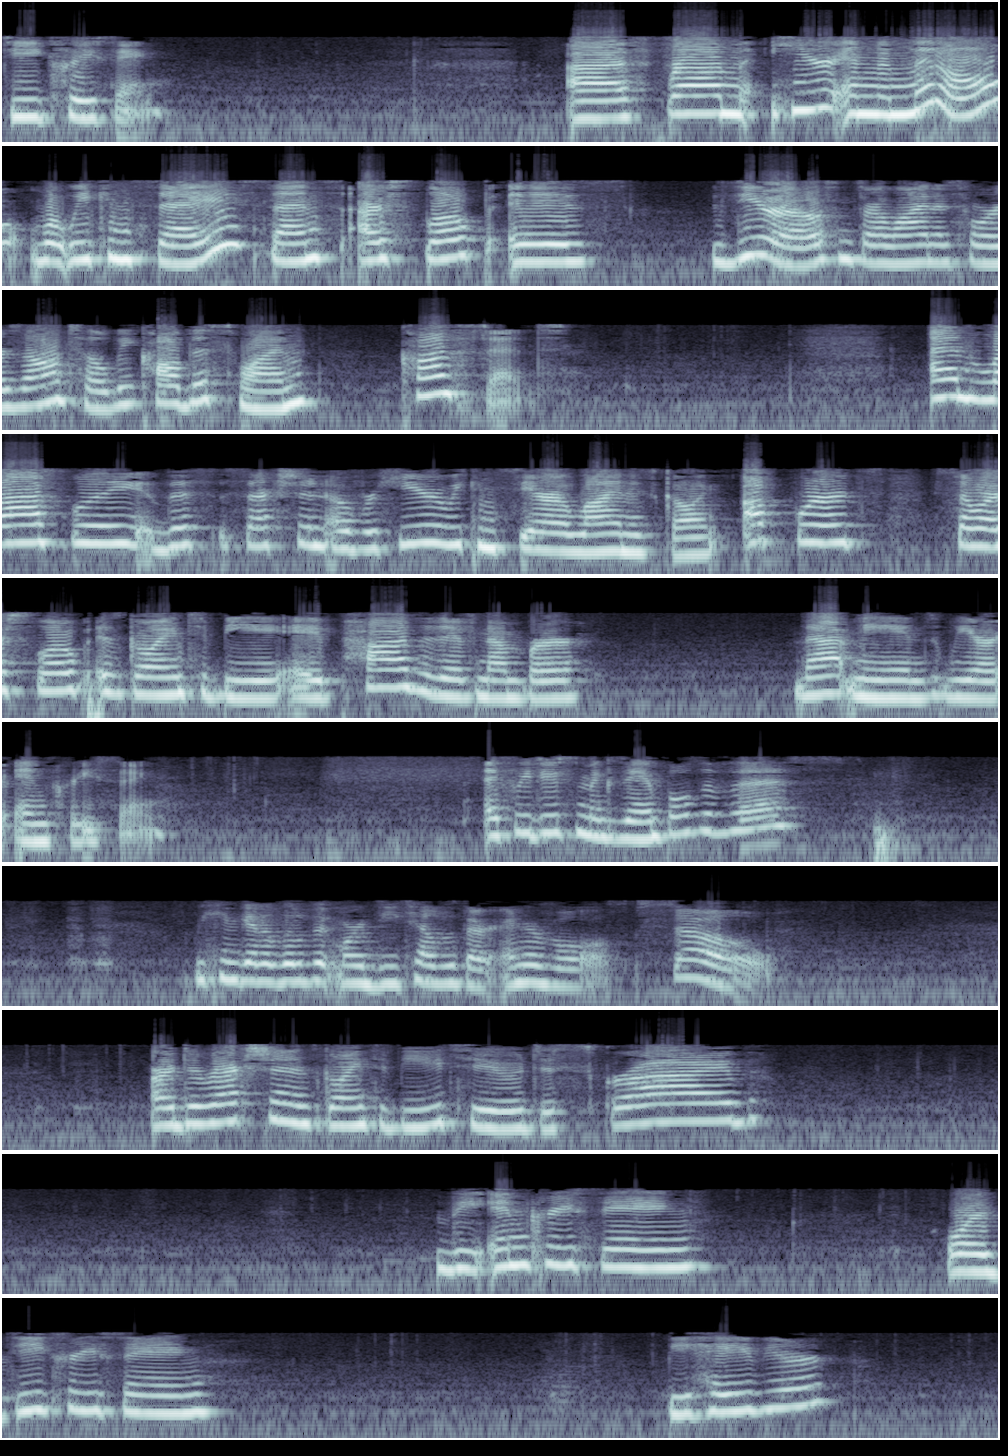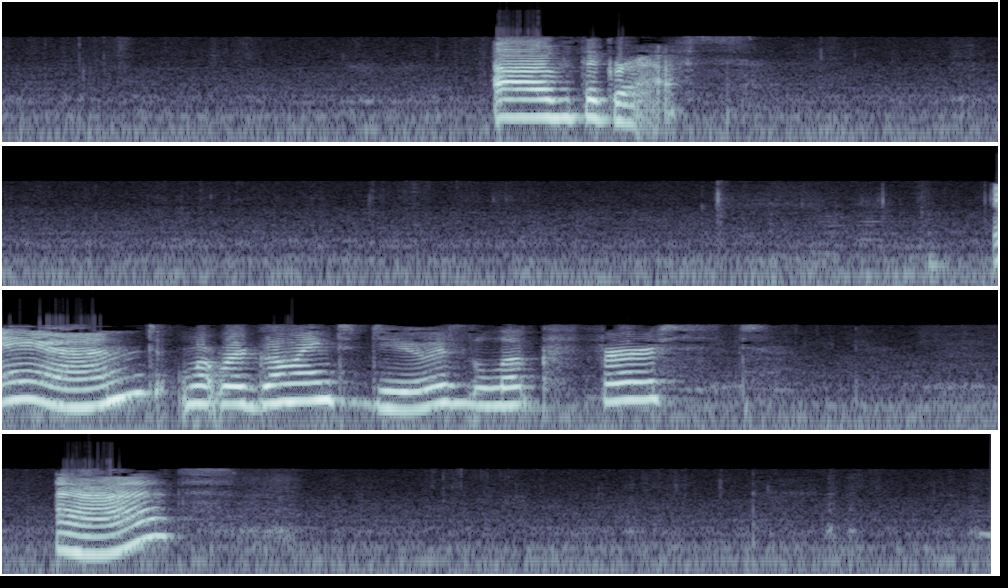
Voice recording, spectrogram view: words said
decreasing. Uh, from here in the middle, what we can say, since our slope is zero, since our line is horizontal, we call this one constant. And lastly, this section over here, we can see our line is going upwards, so our slope is going to be a positive number. That means we are increasing. If we do some examples of this, we can get a little bit more detailed with our intervals. So, our direction is going to be to describe the increasing or decreasing behavior of the graphs. What we're going to do is look first at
